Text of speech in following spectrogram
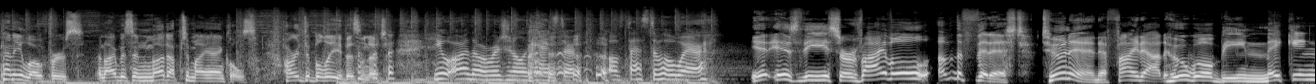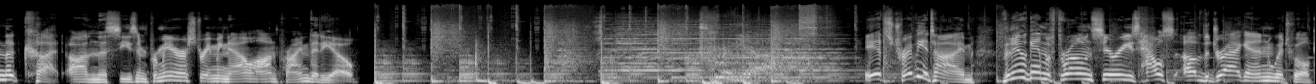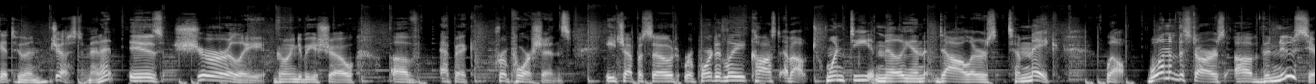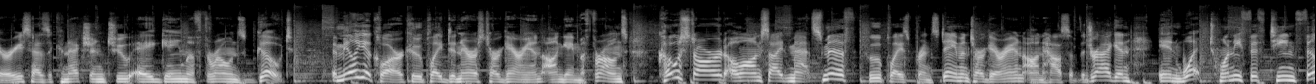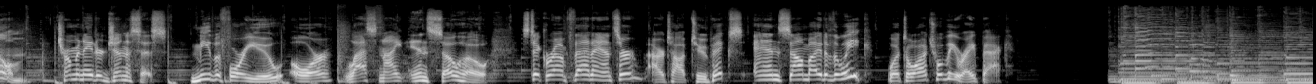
penny loafers, and I was in mud up to my ankles. Hard to believe, isn't it? You are the original gangster of festival wear. It is the survival of the fittest. Tune in to find out who will be making the cut on the season premiere, streaming now on Prime Video. It's trivia time. The new Game of Thrones series, House of the Dragon, which we'll get to in just a minute, is surely going to be a show of epic proportions. Each episode reportedly cost about $20 million to make. Well, one of the stars of the new series has a connection to a Game of Thrones goat. Emilia Clarke, who played Daenerys Targaryen on Game of Thrones, co starred alongside Matt Smith, who plays Prince Daemon Targaryen on House of the Dragon, in what 2015 film? Terminator Genisys, Me Before You, or Last Night in Soho? Stick around for that answer, our top two picks, and soundbite of the week. What to watch, we'll be right back.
